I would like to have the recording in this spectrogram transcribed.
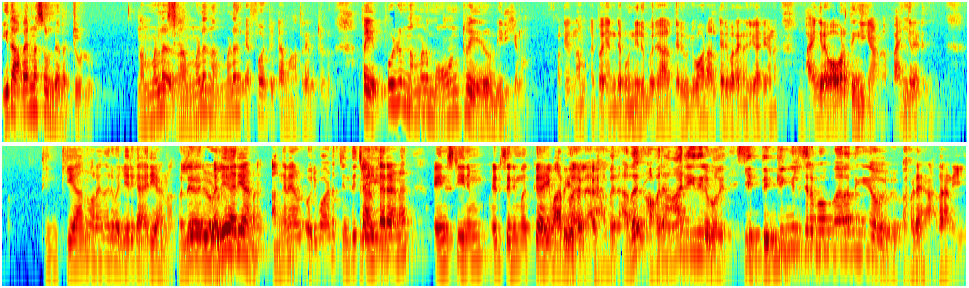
ഇത് അവയർനെസ് കൊണ്ടേ പറ്റുള്ളൂ. നമ്മൾ നമ്മൾ നമ്മൾ എഫേർട്ട് ഇട്ടാൽ മാത്രമേ പറ്റുള്ളൂ. അപ്പോൾ എപ്പോഴും നമ്മൾ മോണിറ്റർ ചെയ്തുകൊണ്ടിരിക്കണം. ഓക്കെ ഇപ്പോൾ എന്റെ മുന്നിൽ ഇപ്പോൾ ഒരാൾക്കാർ ഒരുപാട് ആൾക്കാർ പറയുന്ന ഒരു കാര്യമാണ്. ഭയങ്കര ഓവർ തിങ്കിങ് ആണ്. ഭയങ്കരമായിട്ട് തിങ്ക് ചെയ്യുക എന്ന് പറയുന്ന ഒരു വലിയൊരു കാര്യമാണ്. വലിയ കാര്യമാണ്. വലിയ കാര്യമാണ്. അങ്ങനെ ഒരുപാട് ചിന്തിച്ച ആൾക്കാരാണ് എയിൻസ്റ്റീനും എഡിസനും ഒക്കെ ആയി മാറിയത്. അത് അവർ ആ രീതിയിൽ മാറി. ഈ തിങ്കിങ്ങിൽ ചിലപ്പോൾ വേറെ തിങ്കിങ് ആവുമല്ലോ. അവിടെ അതാണ് ഈ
